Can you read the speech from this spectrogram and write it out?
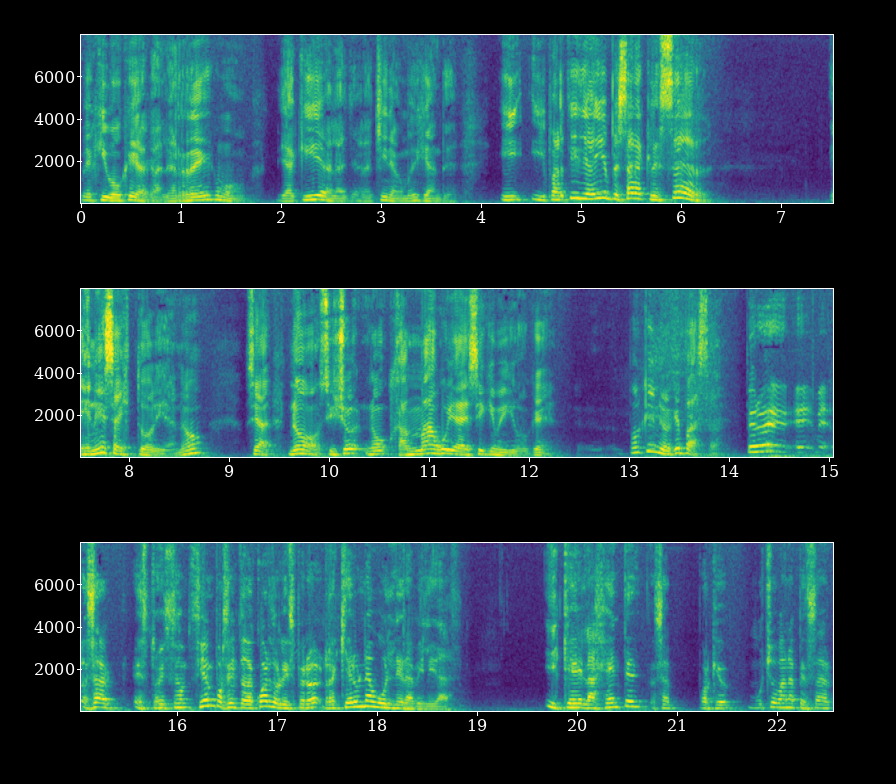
me equivoqué acá, le erré como de aquí a la, a la China, como dije antes. Y, y partir de ahí empezar a crecer en esa historia, ¿no? O sea, no, si yo no jamás voy a decir que me equivoqué. ¿Por qué no? ¿Qué pasa? Pero, eh, eh, o sea, estoy 100% de acuerdo, Luis, pero requiere una vulnerabilidad. Y que la gente, o sea, porque muchos van a pensar,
